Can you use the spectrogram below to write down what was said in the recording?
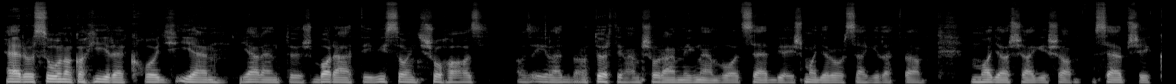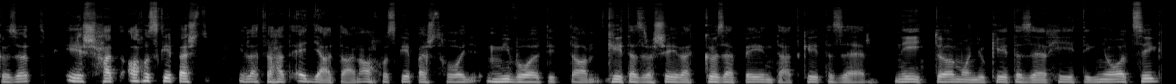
erről szólnak a hírek, hogy ilyen jelentős baráti viszony soha az az életben, a történelem során még nem volt Szerbia és Magyarország, illetve a magyarság és a szerbség között. És hát ahhoz képest illetve hát egyáltalán ahhoz képest, hogy mi volt itt a 2000-es évek közepén, tehát 2004-től mondjuk 2007-ig, 8-ig,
